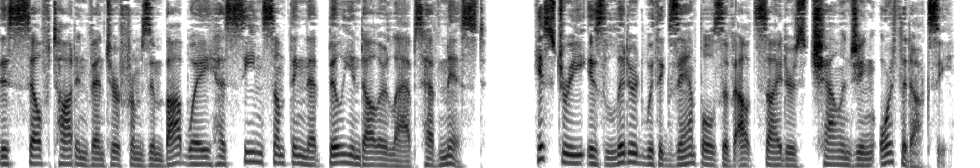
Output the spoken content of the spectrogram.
this self-taught inventor from Zimbabwe has seen something that billion-dollar labs have missed? History is littered with examples of outsiders challenging orthodoxy.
